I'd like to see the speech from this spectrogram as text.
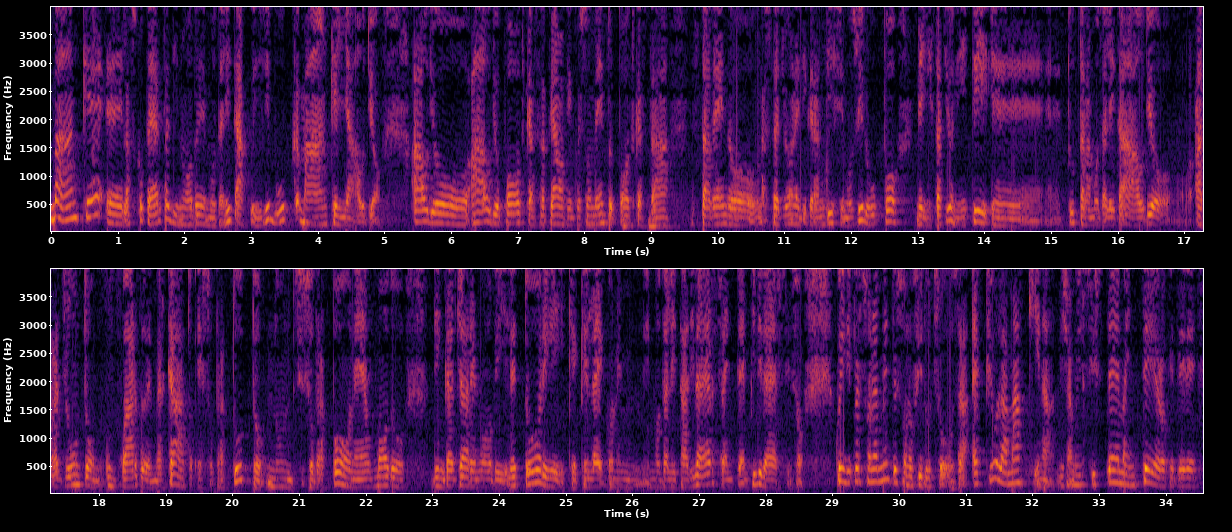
ma anche eh, la scoperta di nuove modalità, quindi l'ebook, ma anche gli audio. Audio, audio, podcast, sappiamo che in questo momento il podcast sta, sta avendo una stagione di grandissimo sviluppo, negli Stati Uniti eh, tutta la modalità audio ha raggiunto un, un, quarto del mercato e soprattutto non si sovrappone, è un modo di ingaggiare nuovi lettori che, che leggono in, in modalità diversa, in tempi diversi. Insomma. Quindi personalmente sono fiduciosa, è più la macchina, diciamo il sistema intero che deve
